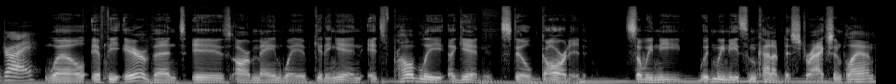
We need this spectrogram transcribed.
Dry. Well, if the air vent is our main way of getting in, it's probably again still guarded. So we need wouldn't we need some kind of distraction plan?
